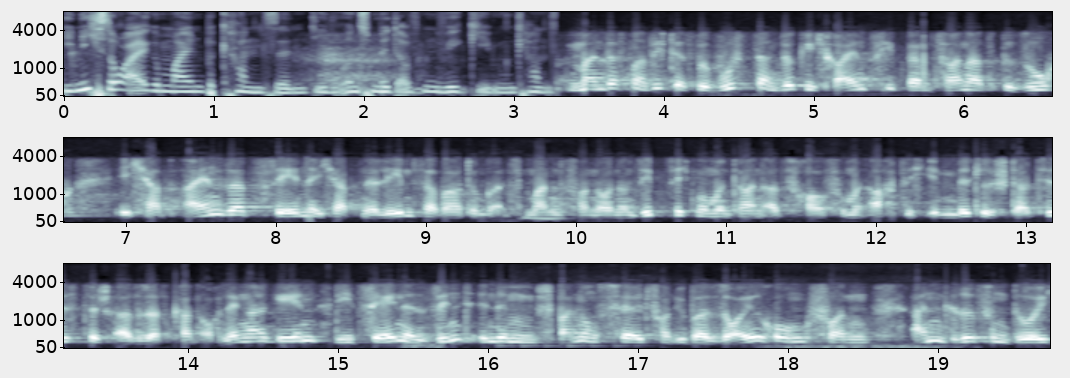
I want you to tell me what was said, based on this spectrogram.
die nicht so allgemein bekannt sind, die du uns mit auf den Weg geben kannst? Man, dass man sich das Bewusstsein wirklich reinzieht beim Zahnarztbesuch. Ich habe Einsatzzähne, ich habe eine Lebenserwartung als Mann von 79 momentan, als Frau 85 im Mittel statistisch, also das kann auch länger gehen. Die Zähne sind in dem Spannungsfeld von Übersäuerung, von Angriffen durch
